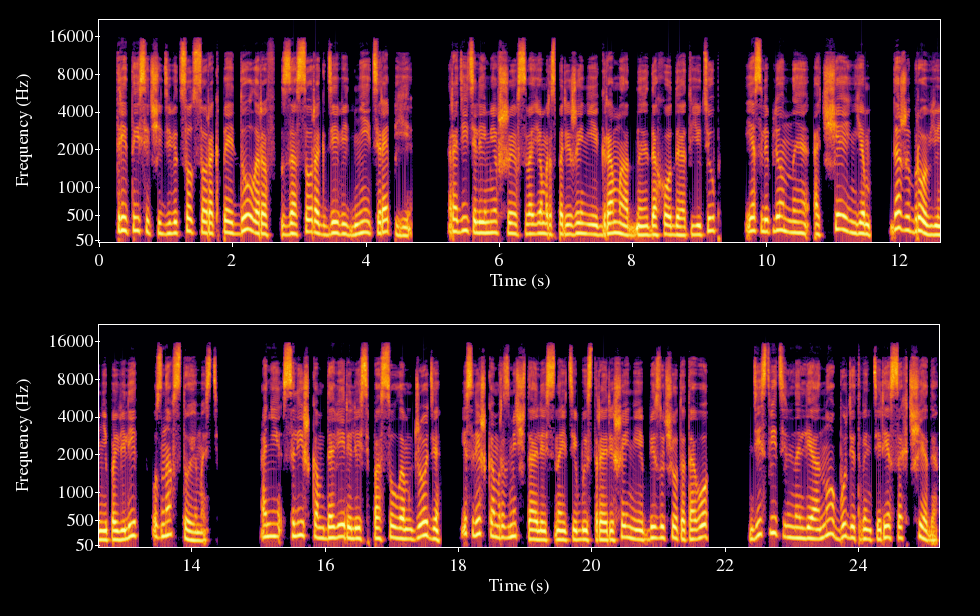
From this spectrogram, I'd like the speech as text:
— 3945 долларов за 49 дней терапии. Родители, имевшие в своем распоряжении громадные доходы от YouTube и ослепленные отчаянием, даже бровью не повели, узнав стоимость. Они слишком доверились посулам Джоди и слишком размечтались найти быстрое решение без учета того, действительно ли оно будет в интересах Чеда.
